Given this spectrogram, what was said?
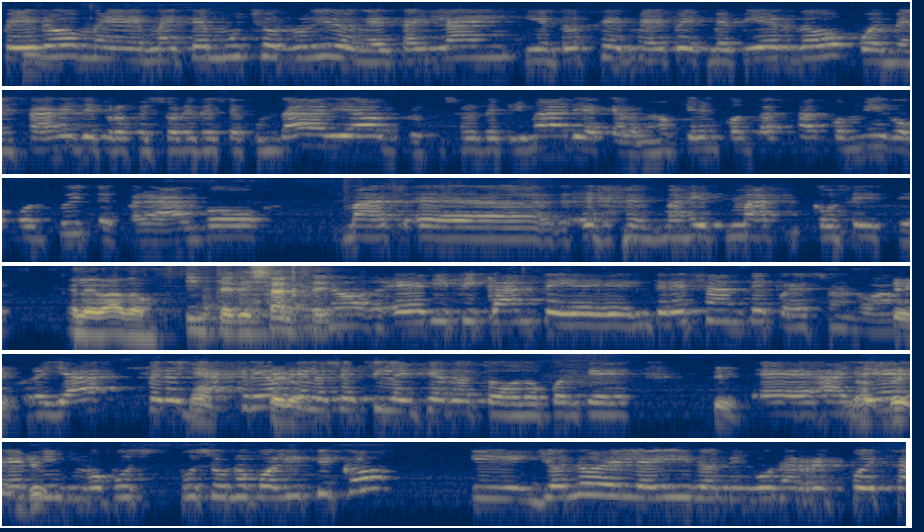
pero me mete mucho ruido en el timeline y entonces me, me pierdo pues mensajes de profesores de secundaria o de profesores de primaria que a lo mejor quieren contactar conmigo por Twitter para algo más, eh, más, más ¿cómo se dice? Elevado. Interesante. No, edificante e interesante, por eso no lo hago. Sí. Pero ya, pero ya No, creo pero- que los he silenciado todo, porque Sí. eh, No, ayer pero él yo- mismo puso, puso uno político y yo no he leído ninguna respuesta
